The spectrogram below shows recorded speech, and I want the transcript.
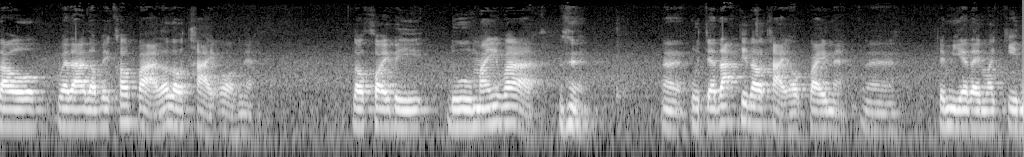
เราเวลาเราไปเข้าป่าแล้วเราถ่ายออกเนี่ย เราคอยไปดูไหมว่าอุจจาระที่เราถ่ายออกไปเนี่ยจะมีอะไรมากิน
